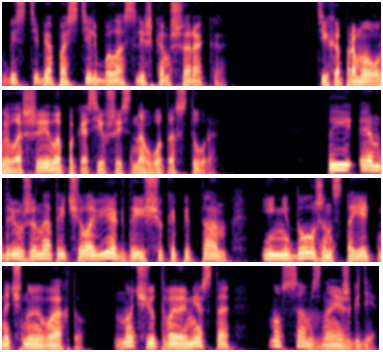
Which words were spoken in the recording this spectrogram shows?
«Без тебя постель была слишком широка», — тихо промолвила Шейла, покосившись на Уота Стура. «Ты, Эндрю, женатый человек, да еще капитан, и не должен стоять ночную вахту. Ночью твое место, ну, сам знаешь где».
